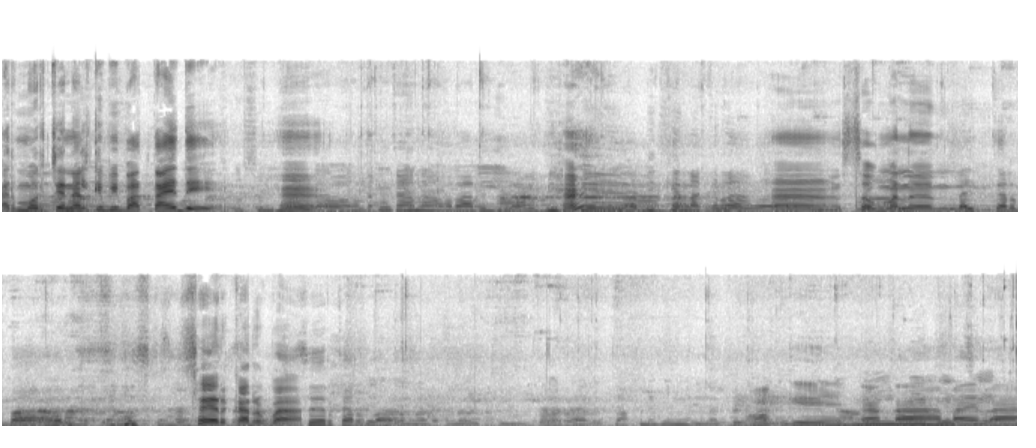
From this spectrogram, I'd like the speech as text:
और मोर चैनल के भी बताए दे। हाँ। हाँ सब मन लाइक करबा और शेयर करबा। शेयर करबा। ओके टाटा बाय बाय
